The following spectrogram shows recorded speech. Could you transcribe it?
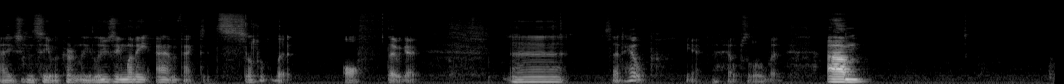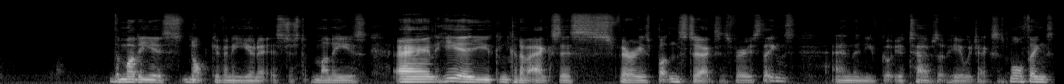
As you can see, we're currently losing money. And in fact, it's a little bit off. There we go. Uh, does that help? Yeah, it helps a little bit. Um, the money is not given a unit, it's just monies. And here you can kind of access various buttons to access various things. And then you've got your tabs up here which access more things.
